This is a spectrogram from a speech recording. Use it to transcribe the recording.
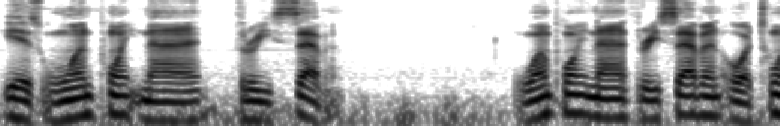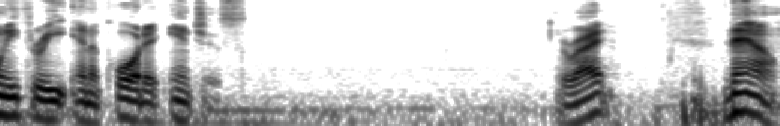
is 1.937. 1.937 or 23 and a quarter inches. All right. Now,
